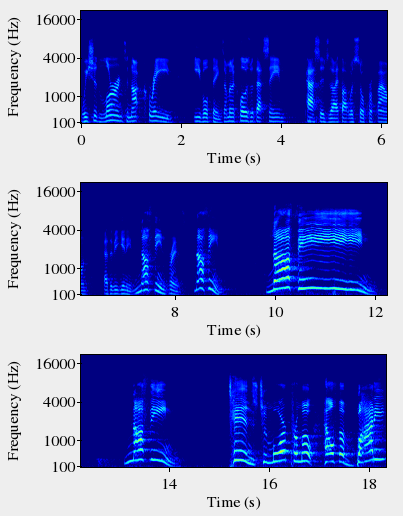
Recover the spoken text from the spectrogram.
We should learn to not crave evil things. I'm going to close with that same passage that I thought was so profound at the beginning. Nothing, friends, nothing Nothing, nothing tends to more promote health of body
